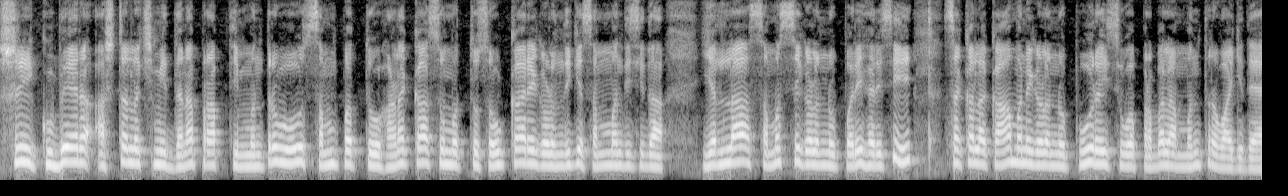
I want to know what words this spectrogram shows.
ಶ್ರೀ ಕುಬೇರ ಅಷ್ಟಲಕ್ಷ್ಮಿ ಧನಪ್ರಾಪ್ತಿ ಮಂತ್ರವು ಸಂಪತ್ತು, ಹಣಕಾಸು ಮತ್ತು ಸೌಕರ್ಯಗಳೊಂದಿಗೆ ಸಂಬಂಧಿಸಿದ ಎಲ್ಲ ಸಮಸ್ಯೆಗಳನ್ನು ಪರಿಹರಿಸಿ ಸಕಲ ಕಾಮನೆಗಳನ್ನು ಪೂರೈಸುವ ಪ್ರಬಲ ಮಂತ್ರವಾಗಿದೆ.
